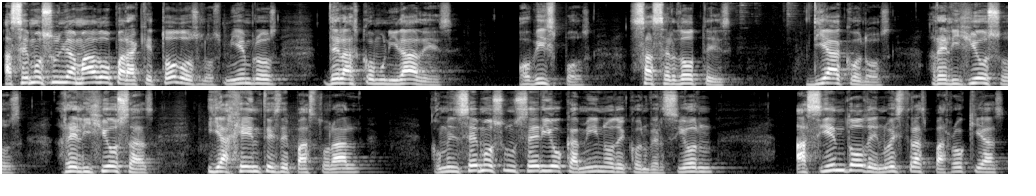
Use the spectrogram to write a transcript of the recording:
Hacemos un llamado para que todos los miembros de las comunidades, obispos, sacerdotes, diáconos, religiosos, religiosas y agentes de pastoral, Comencemos un serio camino de conversión, haciendo de nuestras parroquias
